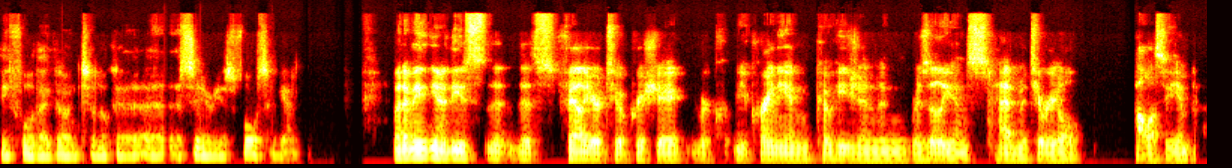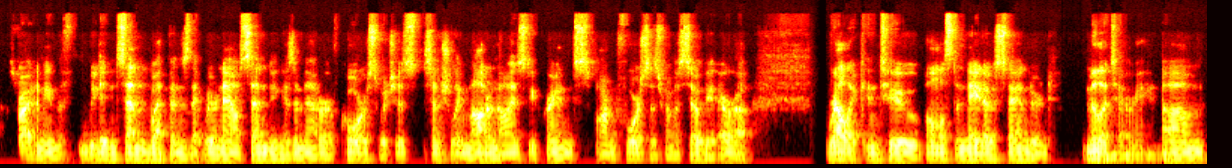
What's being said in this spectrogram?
before they're going to look a, a serious force again. But I mean, you know, these this failure to appreciate rec- Ukrainian cohesion and resilience had material policy impacts, right? I mean, the, we didn't send weapons that we're now sending as a matter of course, which has essentially modernized Ukraine's armed forces from a Soviet era relic into almost a NATO standard military. Um,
